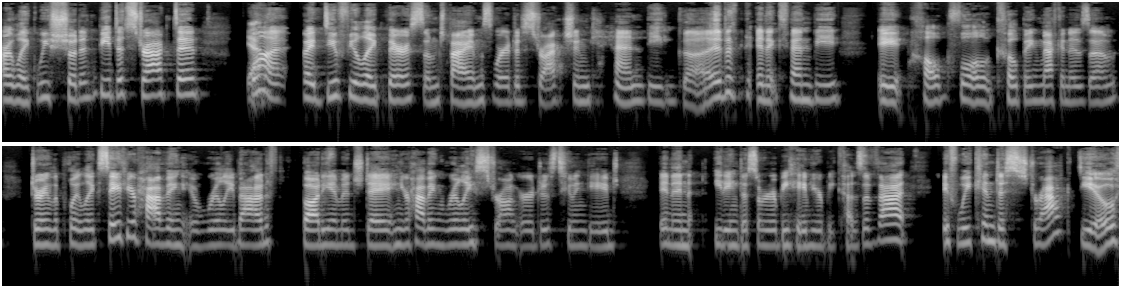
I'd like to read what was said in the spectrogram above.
are like, we shouldn't be distracted. Yeah. But I do feel like there are some times where distraction can be good and it can be a helpful coping mechanism during the point. Like, say if you're having a really bad body image day and you're having really strong urges to engage in an eating disorder behavior because of that, if we can distract you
